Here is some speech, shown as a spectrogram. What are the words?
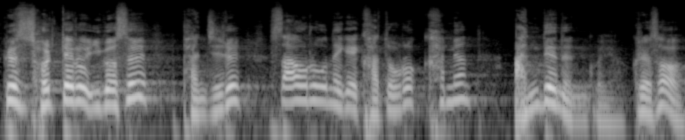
그래서 절대로 이것을 반지를 사우론에게 가도록 하면 안 되는 거예요. 그래서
